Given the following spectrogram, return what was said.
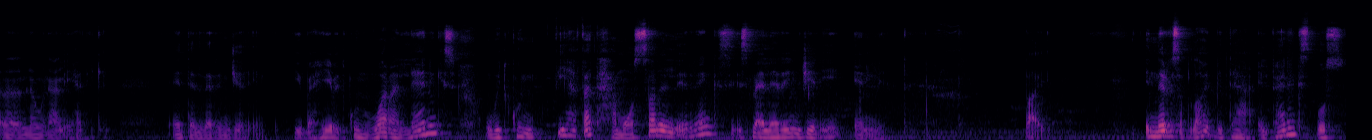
أنا ملون عليها دي كده. انت ال laryngeal inlet يبقى هي بتكون ورا ال larynx وبتكون فيها فتحة موصلة لل larynx اسمها laryngeal إيه inlet طيب. ال nerve supply بتاع ال pharynx بص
